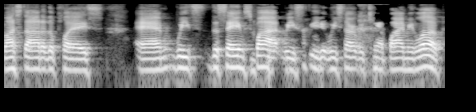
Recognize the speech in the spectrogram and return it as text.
bust out of the place. And we, the same spot, we, we start with Can't Buy Me Love.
